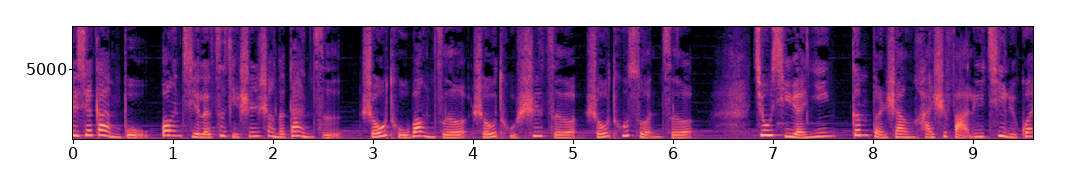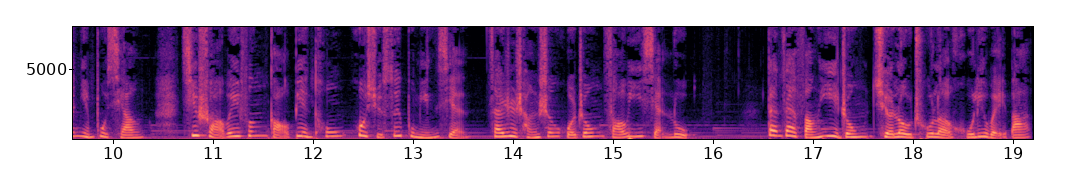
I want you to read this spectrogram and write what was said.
这些干部忘记了自己身上的担子，守土忘责，守土失责，守土损责。究其原因，根本上还是法律纪律观念不强。其耍威风、搞变通，或许虽不明显，在日常生活中早已显露，但在防疫中却露出了狐狸尾巴。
